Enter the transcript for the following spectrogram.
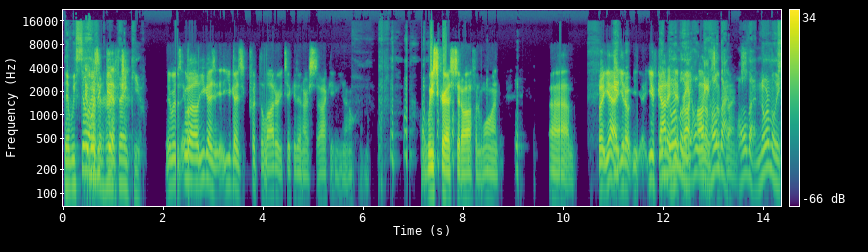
that we still it haven't heard. Gift. Thank you. It was well, you guys, you guys put the lottery ticket in our stocking. You know, we scratched it off and won. Um, but yeah, And- you know, you've got to hit rock oh, bottom wait, hold sometimes. on, hold on. Normally,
